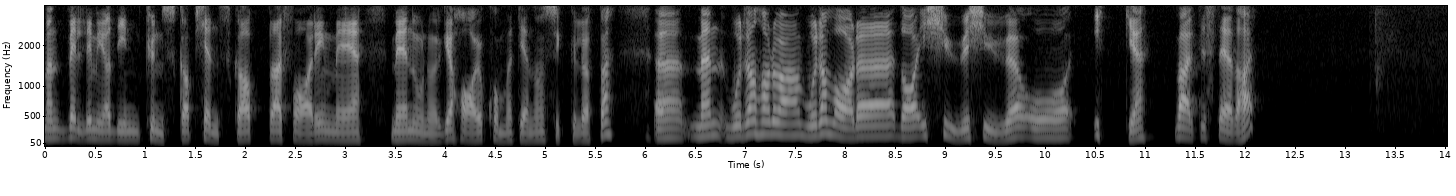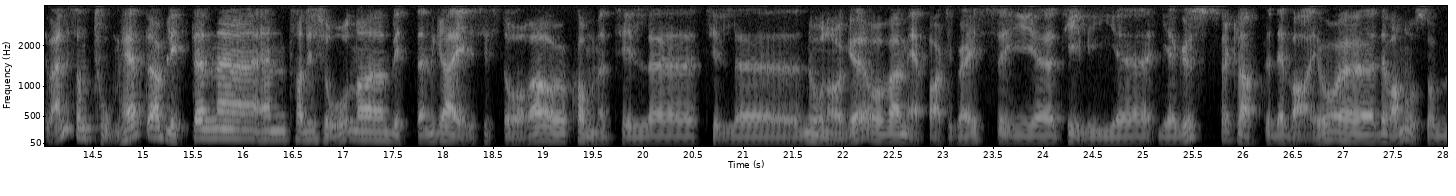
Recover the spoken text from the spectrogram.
Men veldig mye av din kunnskap, kjennskap, erfaring med, med Nord-Norge har jo kommet gjennom sykkelløpet. Uh, men hvordan, det, hvordan, var det da i 2020 å ikke være til stede her? Det var en litt sånn tomhet. Det har blitt en, eh, en tradisjon og blitt en greie de siste åra å komme til, eh, til eh, Nord-Norge og være med på Arctic Race i, tidlig i, i, august. Så det er klart det var jo det var noe som,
